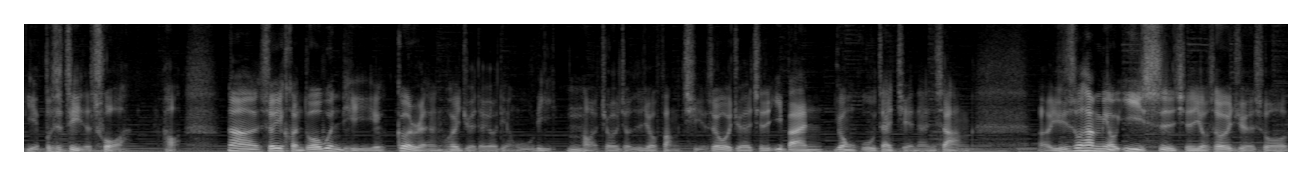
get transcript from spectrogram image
也不是自己的错啊。好、哦，那所以很多问题，个人会觉得有点无力，嗯，哦，久而久之就放弃。所以我觉得，其实一般用户在节能上，呃，与其说他没有意识，其实有时候会觉得说。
